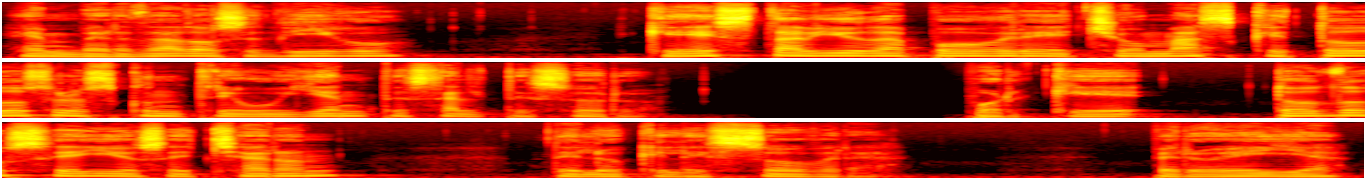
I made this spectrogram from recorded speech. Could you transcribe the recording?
En verdad os digo que esta viuda pobre echó más que todos los contribuyentes al tesoro, porque todos ellos echaron de lo que les sobra, pero ella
